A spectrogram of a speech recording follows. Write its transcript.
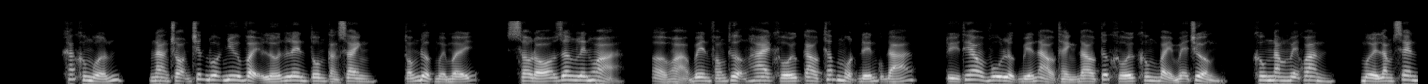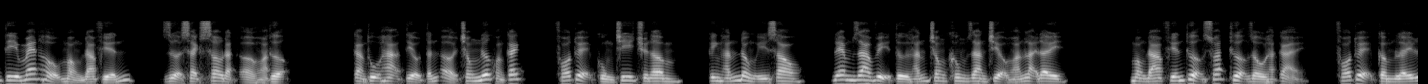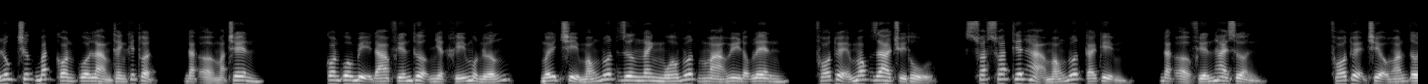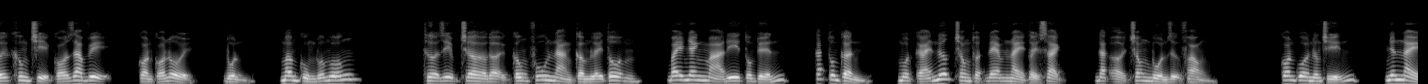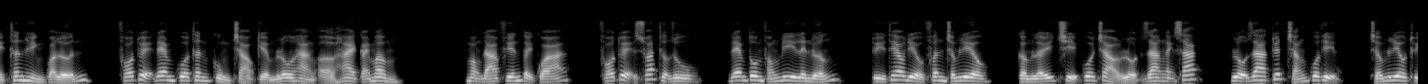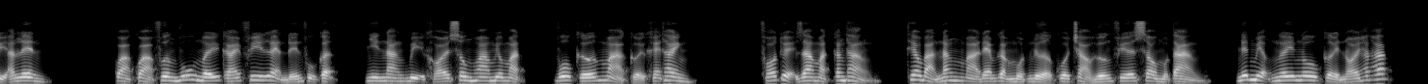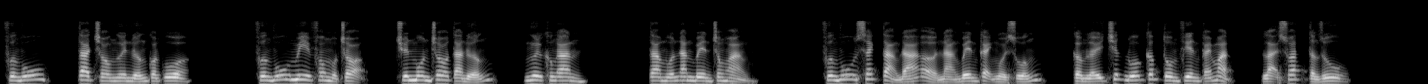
Khác không muốn, nàng chọn chiếc đũa như vậy lớn lên tôm càng xanh, tóm được mười mấy, sau đó dâng lên hỏa, ở hỏa bên phóng thượng hai khối cao thấp một đến cục đá, tùy theo vu lực biến ảo thành đao tức khối 07 mệ trưởng, 05 mệ khoan, 15cm hậu mỏng đa phiến, rửa sạch sau đặt ở hỏa thượng. Cảm thụ hạ tiểu tấn ở trong nước khoảng cách, phó tuệ cùng chi truyền âm, kinh hắn đồng ý sau, đem gia vị từ hắn trong không gian triệu hoán lại đây. Mỏng đá phiến thượng xoát thượng dầu hạt cải, phó tuệ cầm lấy lúc trước bắt con cua làm thanh kết thuật, đặt ở mặt trên. Con cua bị đá phiến thượng nhiệt khí một nướng, mấy chỉ móng vuốt dương nhanh múa vuốt mà huy động lên, phó tuệ móc ra trùy thủ, xoát xoát thiết hạ móng nuốt cái kìm, đặt ở phiến hai sườn. Phó tuệ triệu hoán tới không chỉ có gia vị, còn có nồi, bùn, mâm cùng đũa muỗng. Thừa dịp chờ đợi công phu nàng cầm lấy tôm, bay nhanh mà đi tôm tuyến, cắt tôm cần, một cái nước trong thuật đem này tẩy sạch, đặt ở trong buồn dự phòng. Con cua nướng chín, nhân này thân hình quá lớn, phó tuệ đem cua thân cùng chảo kiềm lô hàng ở hai cái mâm. Mỏng đá phiến tẩy quá, phó tuệ xoát thượng du, đem tôm phóng đi lên nướng, tùy theo điều phân chấm liêu, cầm lấy chỉ cua chảo lột ra ngạnh xác, lộ ra tuyết trắng cua thịt, chấm liêu thủy ăn lên. Quả quả phương vũ mấy cái phi lẻn đến phụ cận, nhìn nàng bị khói sông hoa miêu mặt, vô cớ mà cười khẽ thanh. Phó tuệ ra mặt căng thẳng, theo bản năng mà đem gặm một nửa cua chảo hướng phía sau một tàng, nét miệng ngây ngô cười nói hắc hắc, phương vũ, ta cho ngươi nướng con cua. Phương vũ mi phong một trọn, chuyên môn cho ta nướng, ngươi không ăn. Ta muốn ăn bên trong hoàng. Phương vũ xách tảng đá ở nàng bên cạnh ngồi xuống, cầm lấy chiếc đũa cấp tôm phiên cái mặt, lại xoát tầng du.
